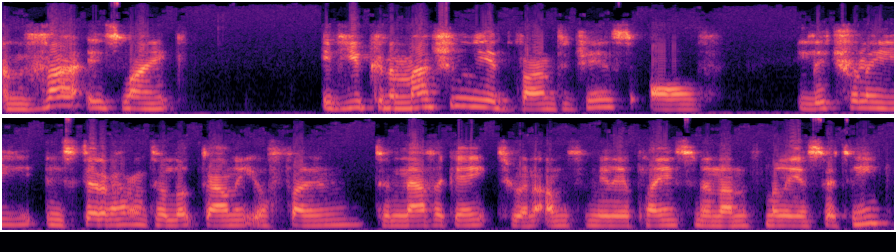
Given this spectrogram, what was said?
and that is like, if you can imagine the advantages of literally instead of having to look down at your phone to navigate to an unfamiliar place in an unfamiliar city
